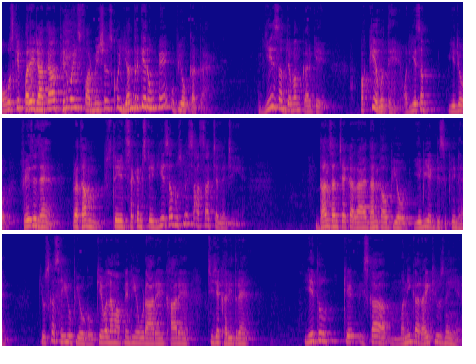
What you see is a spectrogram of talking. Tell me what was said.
और उसके परे जाता है और फिर वो इस फॉर्मेशन को यंत्र के रूप में उपयोग करता है। ये सब जब हम करके पक्के होते हैं और ये सब, ये जो फेजेस हैं, प्रथम स्टेज सेकंड स्टेज ये सब उसमें साथ साथ चलने चाहिए। धन संचय कर रहा है, धन का उपयोग, ये भी एक डिसिप्लिन है कि उसका सही उपयोग हो। केवल हम अपने लिए उड़ा रहे हैं, खा रहे हैं, चीज़ें खरीद रहे हैं। ये तो के, इसका मनी का राइट यूज़ नहीं है।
